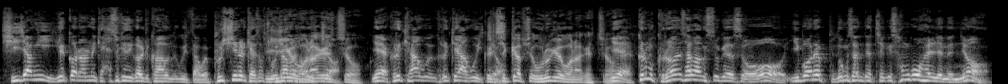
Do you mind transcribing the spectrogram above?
시장이 이길 거라는 계속해서 이걸 가고 있다고요. 불신을 계속 조장하고 원하겠죠. 있죠. 예, 그렇게 하고 그렇게 하고 있죠. 그 집값이 오르길 원하겠죠. 예. 그러면 그런 상황 속에서 이번에 부동산 대책이 성공하려면요.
